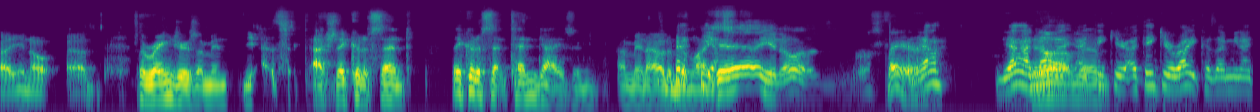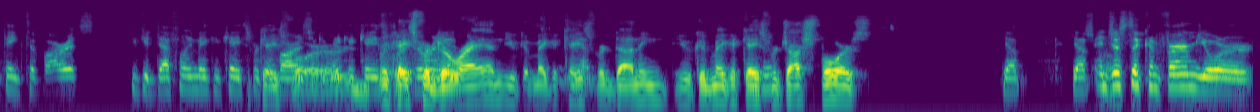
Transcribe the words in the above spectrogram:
uh, you know uh, the Rangers. I mean, yeah, gosh, they could have sent they could have sent ten guys, and I mean, I would have been like, yeah. yeah, you know, it's fair. Yeah, yeah, you no, I, I, think you're I think you're right because I mean, I think Taveras. You could definitely make a case for case Taveras. For, you could make a case, for, case for Duran. Duran. You could make a case yep. for Dunning. You could make a case mm-hmm. for Josh Sborz. Yep, yep. So. And just to confirm your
